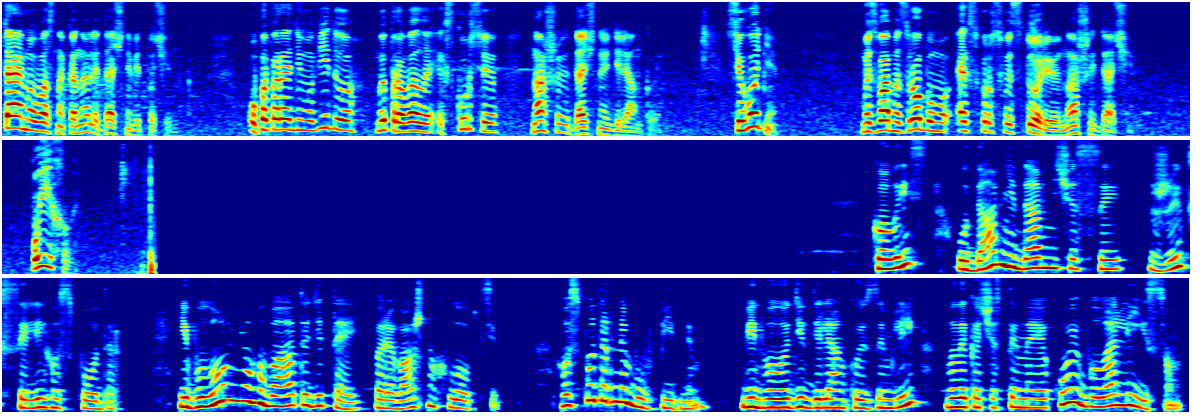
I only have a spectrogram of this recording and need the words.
Вітаємо вас на каналі Дачний відпочинок. У попередньому відео ми провели екскурсію нашою дачною ділянкою. Сьогодні ми з вами зробимо екскурс в історію нашої дачі. Поїхали! Колись у давні-давні часи жив в селі господар, і було в нього багато дітей, переважно хлопців. Господар не був бідним. Він володів ділянкою землі, велика частина якої була лісом.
